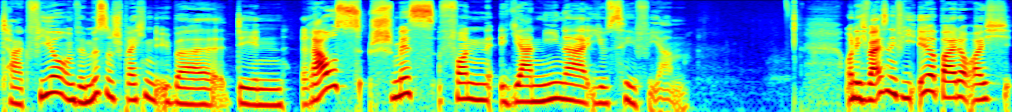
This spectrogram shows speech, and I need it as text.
Tag vier und wir müssen sprechen über den Rausschmiss von Janina Yusefian. Und ich weiß nicht, wie ihr beide euch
